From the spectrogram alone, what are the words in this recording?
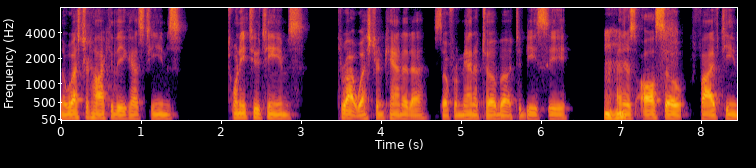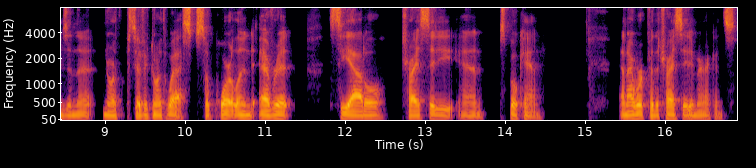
The Western Hockey League has teams, 22 teams throughout Western Canada, so from Manitoba to BC, Mhm. and there's also five teams in the North Pacific Northwest, so Portland, Everett, Seattle, Tri City, and Spokane. And I work for the Tri City Americans.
